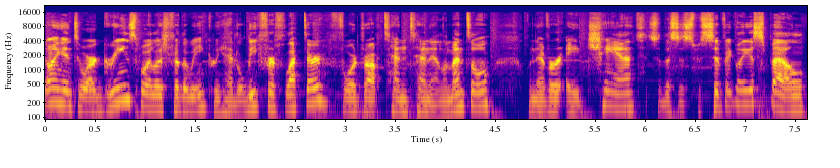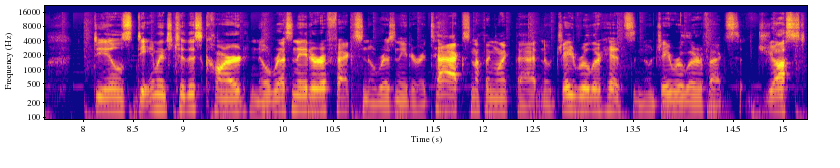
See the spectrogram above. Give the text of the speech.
Going into our green spoilers for the week, we had Leaf Reflector, 4 drop 10 10 elemental. Whenever a chant, so this is specifically a spell, deals damage to this card, no resonator effects, no resonator attacks, nothing like that, no J ruler hits, no J ruler effects, just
